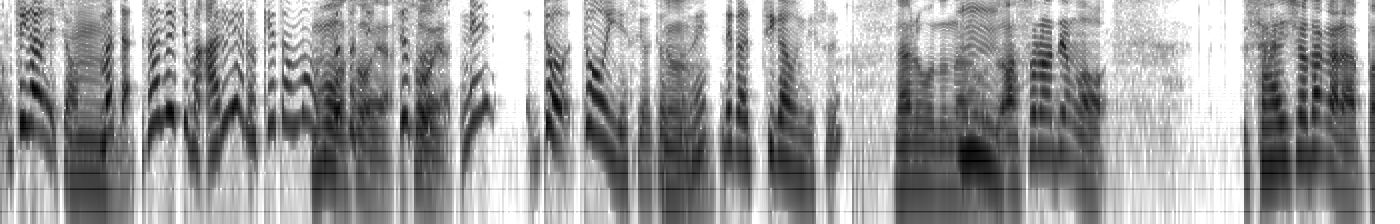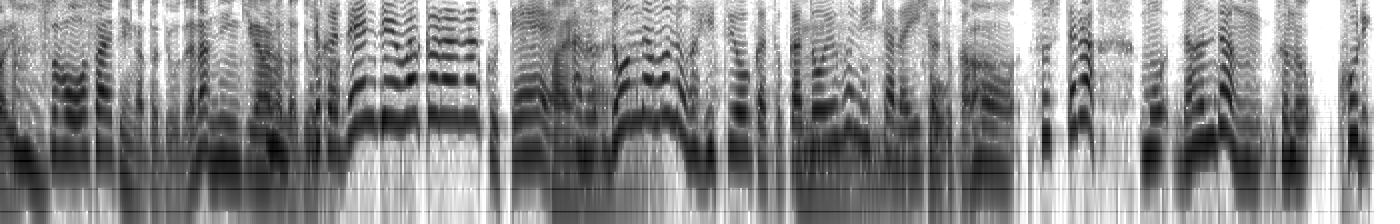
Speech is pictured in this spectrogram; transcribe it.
う。違うでしょ、うん。またサンドイッチもあるやろうけどももうちょっとちちょっとねと遠いですよちょっとね、うだから違うんです。なるほどなるほど、うん。あそれはでも最初だからやっぱりうん。ツボを抑えてへんかったってことやな。人気がなかったってうん。だことは、から全然わからなくて、はいはいあのどんなものが必要かとかうん。どういうふうにしたらいいかとかもそしたらもうだんだんその凝り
